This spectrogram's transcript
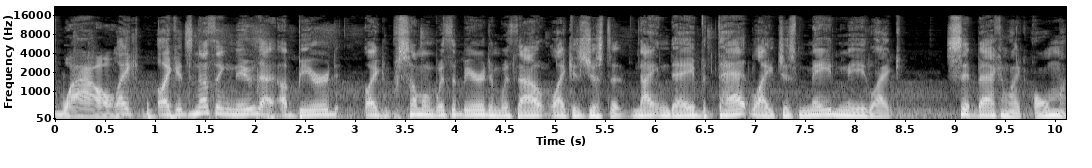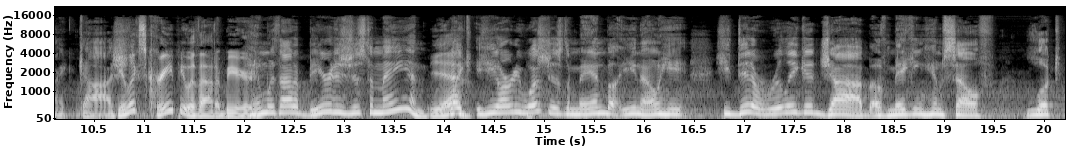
Wow. like like it's nothing new that a beard like someone with a beard and without like is just a night and day but that like just made me like sit back and like oh my gosh he looks creepy without a beard. him without a beard is just a man Yeah. like he already was just a man but you know he he did a really good job of making himself look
